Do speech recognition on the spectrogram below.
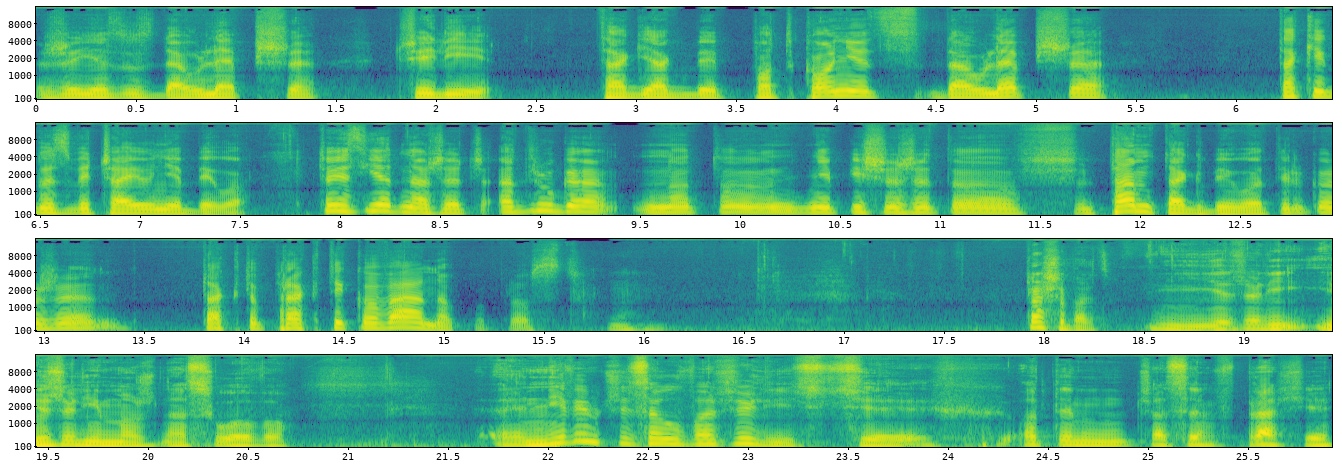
że Jezus dał lepsze, czyli tak jakby pod koniec dał lepsze, takiego zwyczaju nie było. To jest jedna rzecz, a druga, no to nie pisze, że to tam tak było, tylko że tak to praktykowano po prostu. Proszę bardzo. Jeżeli, jeżeli można słowo. E, Nie wiem, czy zauważyliście, o tym czasem w prasie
